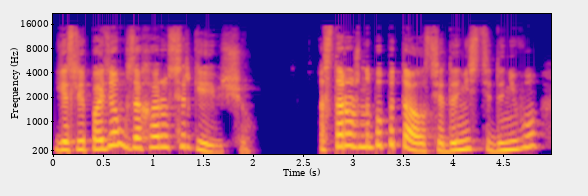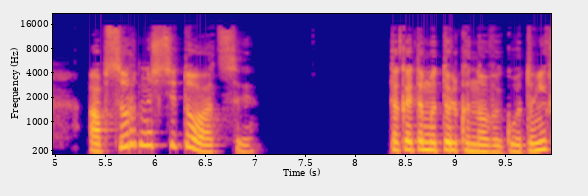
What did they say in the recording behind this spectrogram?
если пойдем к Захару Сергеевичу? Осторожно попытался донести до него абсурдность ситуации. Так это мы только Новый год у них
